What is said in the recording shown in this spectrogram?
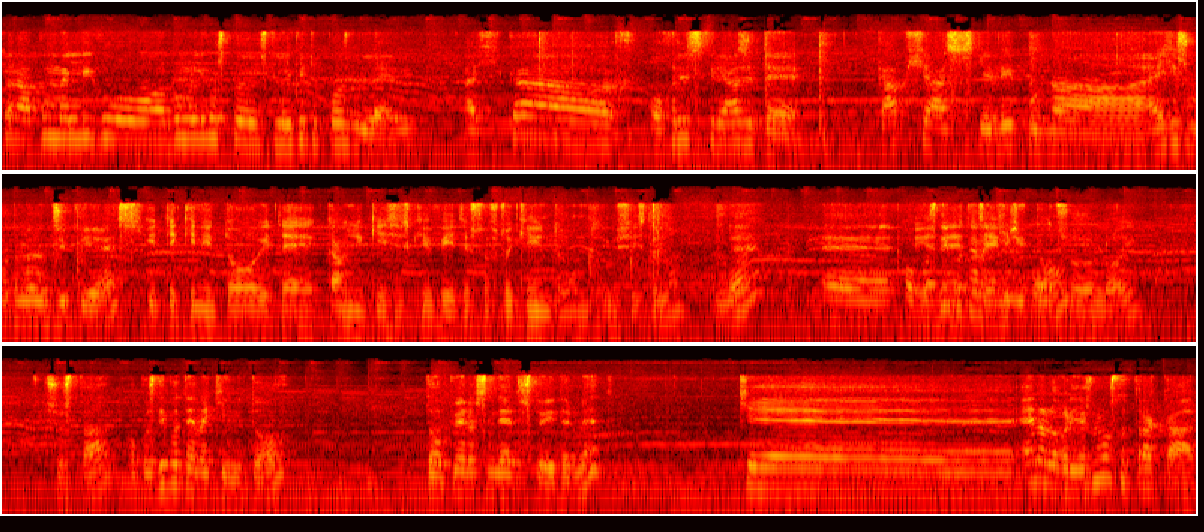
Τώρα να πούμε λίγο, να πούμε λίγο στο, στη λογική του πώς δουλεύει. Αρχικά ο χρήστης χρειάζεται κάποια συσκευή που να έχει σωματωμένο GPS. Είτε κινητό είτε κανονική συσκευή είτε στο αυτοκίνητο το σύστημα. Ναι. Ε, οπωσδήποτε ένα κινητό. ρολόι. Σωστά. Οπωσδήποτε ένα κινητό το οποίο να συνδέεται στο ίντερνετ και ένα λογαριασμό στο Trackar.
